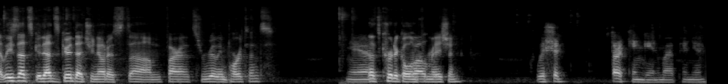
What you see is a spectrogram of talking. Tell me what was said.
At least that's good. That's good that you noticed. Um, fire. That's really important. Yeah, That's critical Well, information. we should start kinging, in my opinion.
